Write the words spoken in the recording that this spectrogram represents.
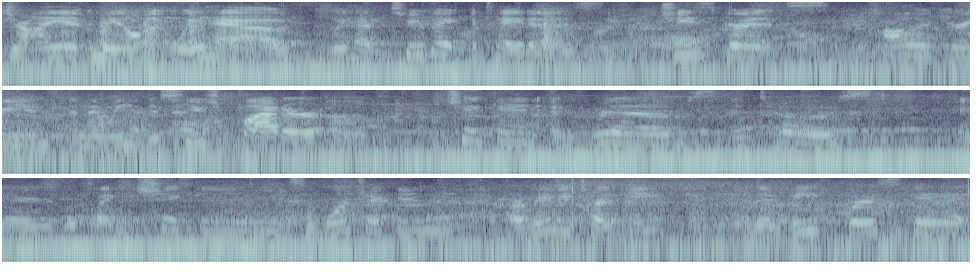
giant meal that we have, we have two baked potatoes, cheese grits, collard greens, and then we had this huge platter of chicken and ribs and toast, and it looks like chicken, some more chicken, or maybe turkey, and then beef brisket,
